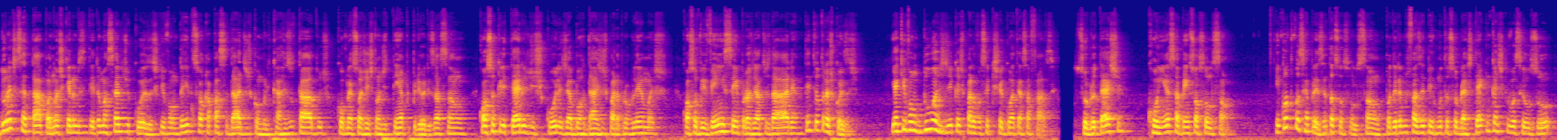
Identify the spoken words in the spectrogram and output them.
Durante essa etapa, nós queremos entender uma série de coisas que vão desde sua capacidade de comunicar resultados, como é sua gestão de tempo e priorização, qual é seu critério de escolha de abordagens para problemas, qual a sua vivência em projetos da área, dentre outras coisas. E aqui vão duas dicas para você que chegou até essa fase. Sobre o teste, conheça bem sua solução. Enquanto você apresenta a sua solução, poderemos fazer perguntas sobre as técnicas que você usou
